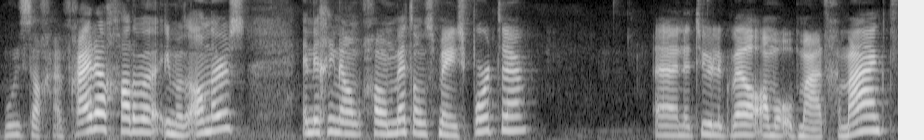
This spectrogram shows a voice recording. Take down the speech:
woensdag en vrijdag hadden we iemand anders. En die ging dan gewoon met ons mee sporten. Uh, natuurlijk wel allemaal op maat gemaakt.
